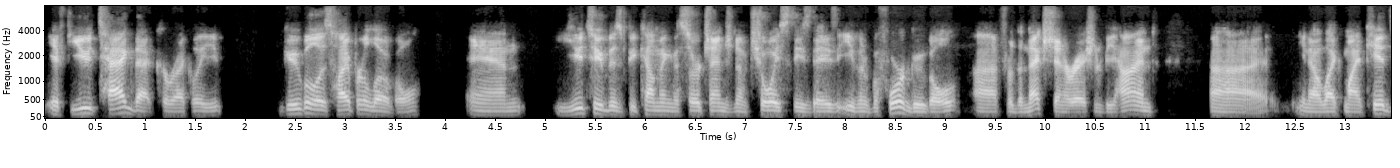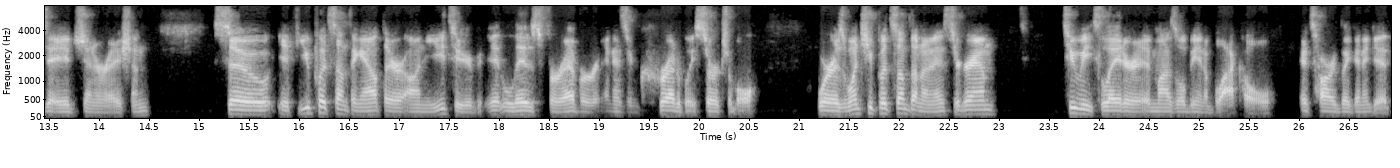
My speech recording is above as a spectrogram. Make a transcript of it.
if you tag that correctly, Google is hyper local and YouTube is becoming the search engine of choice these days, even before Google uh, for the next generation behind, uh, you know, like my kids' age generation. So if you put something out there on YouTube, it lives forever and is incredibly searchable. Whereas once you put something on Instagram, two weeks later, it might as well be in a black hole. It's hardly going to get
